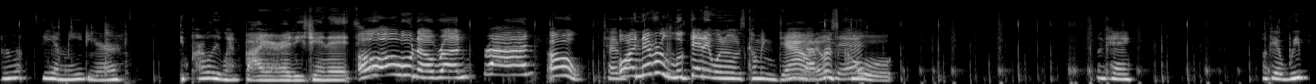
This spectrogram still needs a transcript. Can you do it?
I don't see a meteor. It probably went by already, Janet. Oh, oh no! Run, run! Oh, oh, I never looked at it when it was coming down. It was did? cool. Okay. Okay, we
